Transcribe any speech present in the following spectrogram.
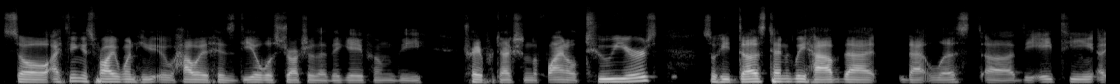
So I think it's probably when he how it, his deal was structured that they gave him the trade protection the final two years. So he does technically have that that list. Uh, the 18 uh,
